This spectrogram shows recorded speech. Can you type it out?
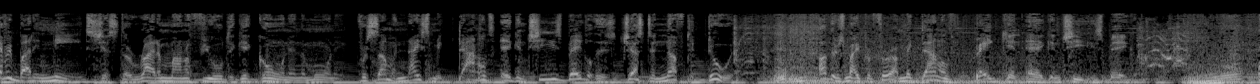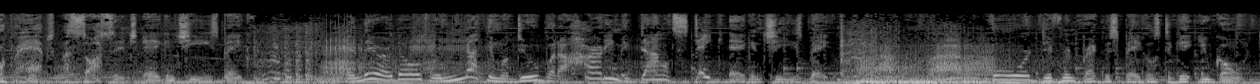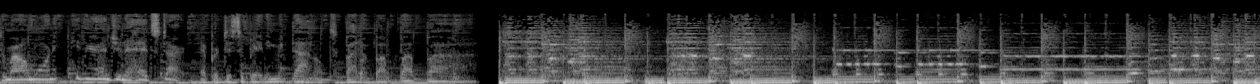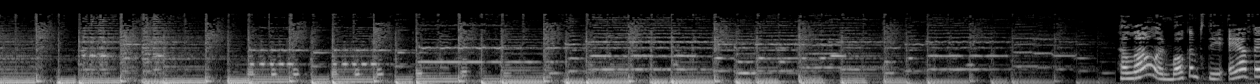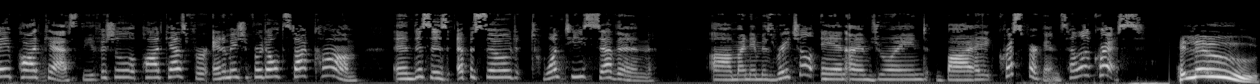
Everybody needs just the right amount of fuel to get going in the morning. For some, a nice McDonald's egg and cheese bagel is just enough to do it. Others might prefer a McDonald's bacon, egg, and cheese bagel. Or perhaps a sausage, egg, and cheese bagel. And there are those where nothing will do but a hearty McDonald's steak, egg, and cheese bagel. Four different breakfast bagels to get you going. Tomorrow morning, give your engine a head start at participating McDonald's. Ba-da-ba-ba-ba. Hello and welcome to the AFA podcast, the official podcast for animationforadults.com. And this is episode 27. Uh, my name is Rachel and I am joined by Chris Perkins. Hello, Chris. Hello.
